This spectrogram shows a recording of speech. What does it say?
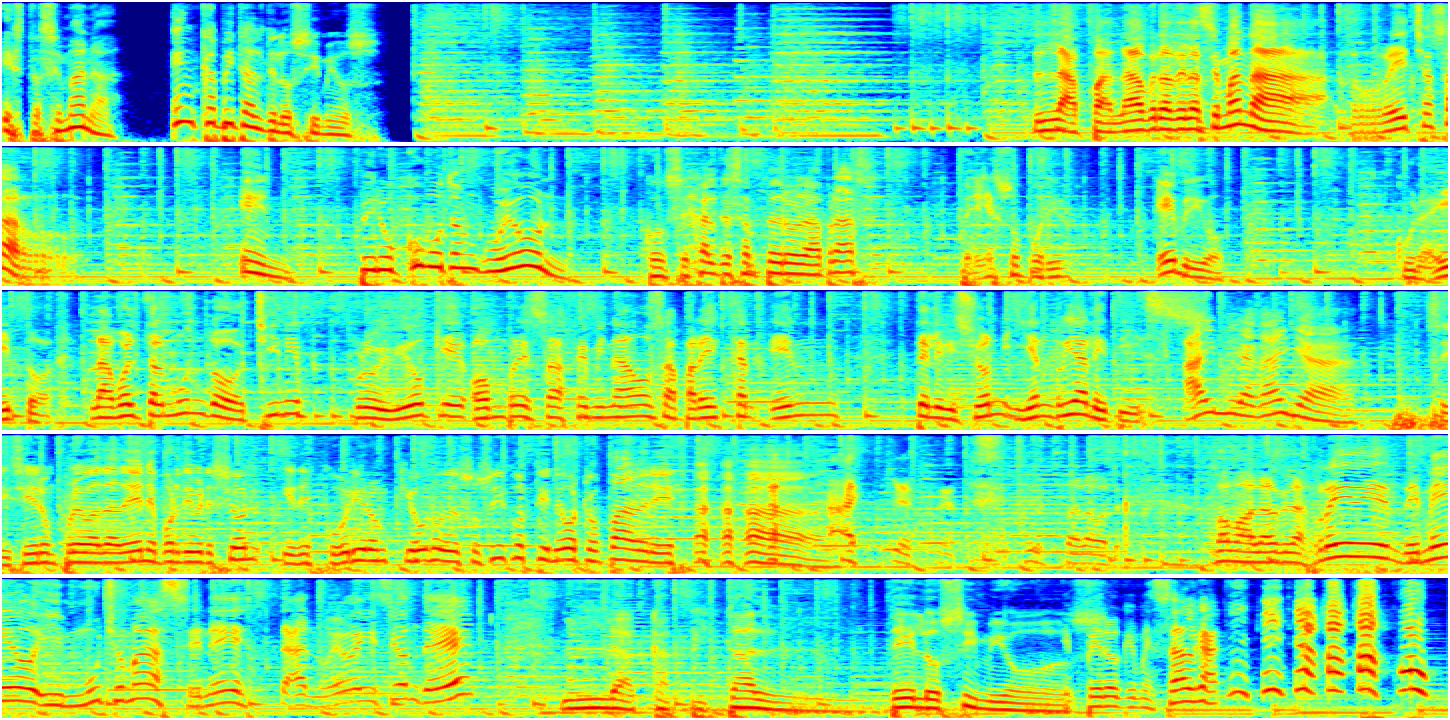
Esta semana, en Capital de los Simios. La palabra de la semana, rechazar. En Pero cómo tan weón, concejal de San Pedro de la Praz, preso por ir ebrio. Curadito. La vuelta al mundo. Chile prohibió que hombres afeminados aparezcan en televisión y en realities. ¡Ay, mira, Gaya! Se hicieron pruebas de ADN por diversión y descubrieron que uno de sus hijos tiene otro padre. Vamos a hablar de las redes, de Meo y mucho más en esta nueva edición de... La capital de los simios. Espero que me salga.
